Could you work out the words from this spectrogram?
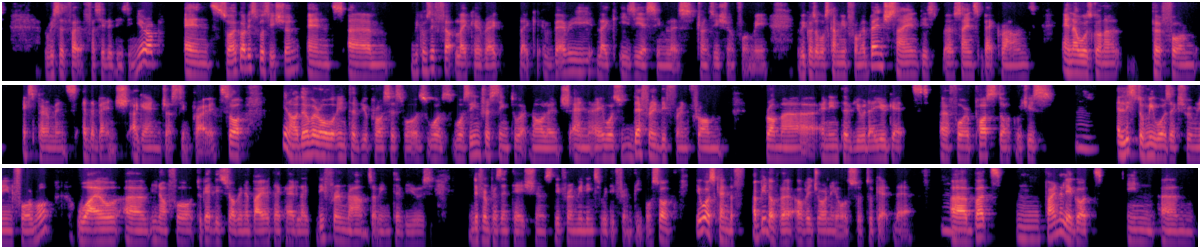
research fa- facilities in Europe. And so I got this position, and um, because it felt like a reg- like a very like easy and seamless transition for me, because I was coming from a bench scientist uh, science background, and I was gonna perform experiments at the bench again, just in private. So you know the overall interview process was was was interesting to acknowledge and it was definitely different from from uh, an interview that you get uh, for a postdoc which is mm. at least to me was extremely informal while uh, you know for to get this job in a biotech i had like different rounds of interviews different presentations different meetings with different people so it was kind of a bit of a, of a journey also to get there mm. uh, but um, finally i got in um,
